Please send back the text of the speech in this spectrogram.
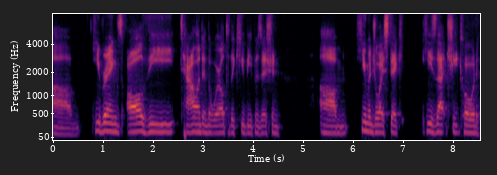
Um, he brings all the talent in the world to the QB position. Um, human joystick. He's that cheat code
